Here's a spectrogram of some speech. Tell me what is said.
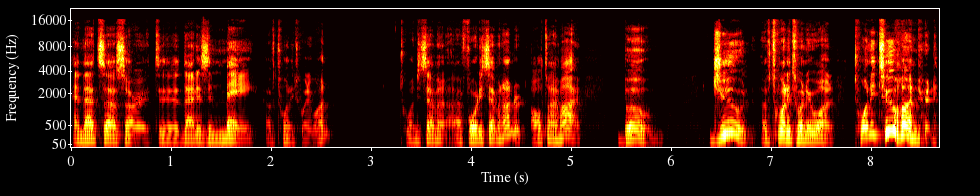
And that's, uh, sorry, to, that is in May of 2021. 27, uh, 4,700, all time high. Boom. June of 2021, 2200.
